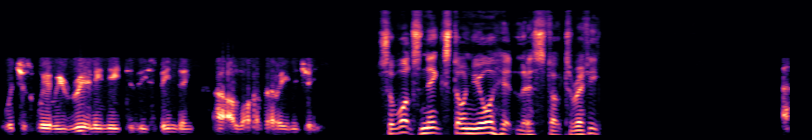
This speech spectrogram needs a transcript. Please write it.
which is where we really need to be spending uh, a lot of our energy. So what's next on your hit list, Dr. Reti?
